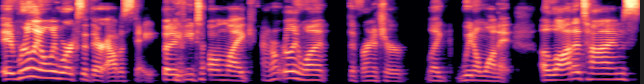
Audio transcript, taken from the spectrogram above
it really only works if they're out of state but if you tell them like i don't really want the furniture like we don't want it. A lot of times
